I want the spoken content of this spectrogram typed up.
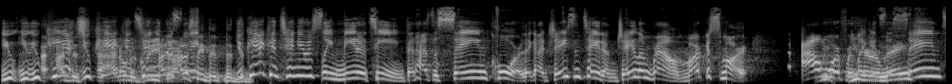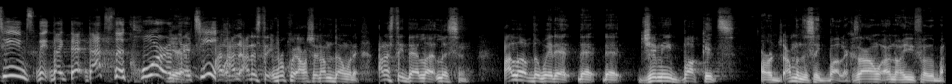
You you, you can't just- you can't continuously that the- you can't continuously meet a team that has the same core. They got Jayson Tatum, Jaylen Brown, Marcus Smart, Al Horford. you like it's the same teams. Like that, that's the core of their team. I, I- I just think real quick, Austin, I'm done with it. I just think that like, listen, I love the way that that that Jimmy buckets. Or I'm gonna say Butler because I don't I know how you feel about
